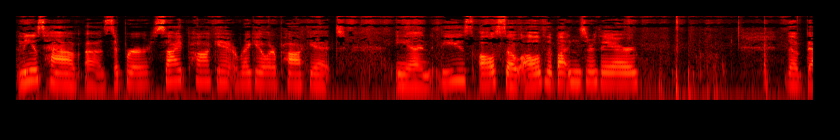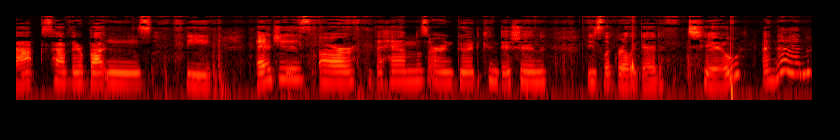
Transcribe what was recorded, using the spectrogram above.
And these have a zipper side pocket, a regular pocket, and these also, all of the buttons are there. The backs have their buttons. The edges are, the hems are in good condition. These look really good too. And then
